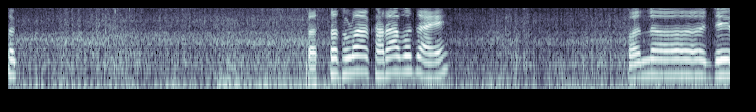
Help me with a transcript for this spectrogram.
तर रस्ता थोडा खराबच आहे. पण जे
